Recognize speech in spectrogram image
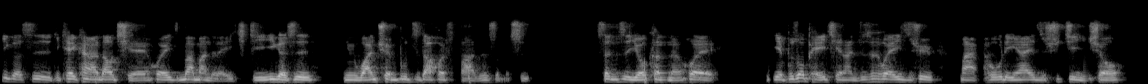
一个是你可以看得到钱会一直慢慢的累积，一个是。你完全不知道会发生什么事，甚至有可能会，也不说赔钱了，你就是会一直去买壶铃啊，一直去进修。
